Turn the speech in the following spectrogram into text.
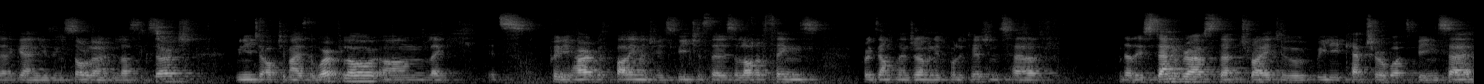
uh, again using Solr and Elasticsearch. We need to optimize the workflow. Um, like it's pretty hard with parliamentary speeches. There's a lot of things for example, in Germany, politicians have these stenographs that try to really capture what's being said,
